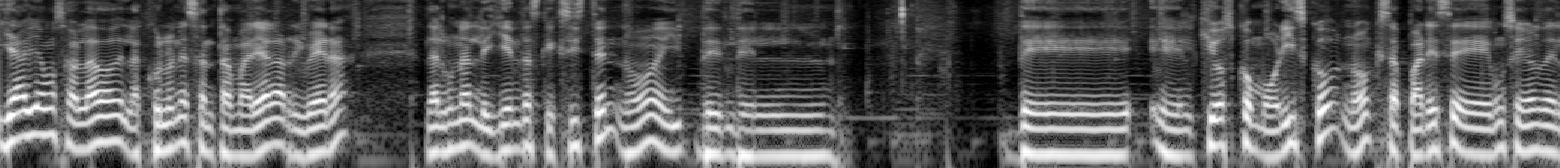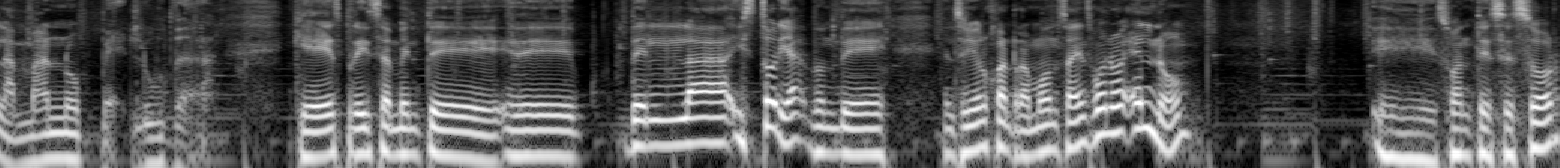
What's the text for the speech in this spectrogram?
ya habíamos hablado de la colonia Santa María la Ribera, de algunas leyendas que existen, ¿no? Ahí de- del de el kiosco morisco, ¿no? Que se aparece un señor de la mano peluda, que es precisamente eh, de la historia donde el señor Juan Ramón Sáenz, bueno, él no, eh, su antecesor,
